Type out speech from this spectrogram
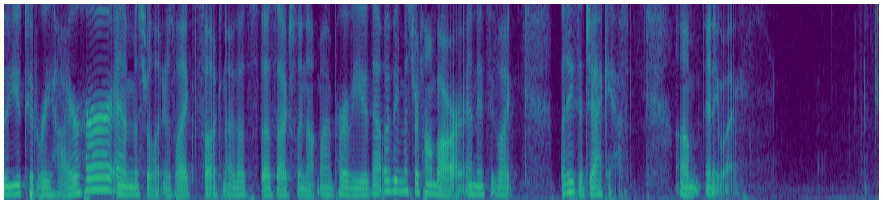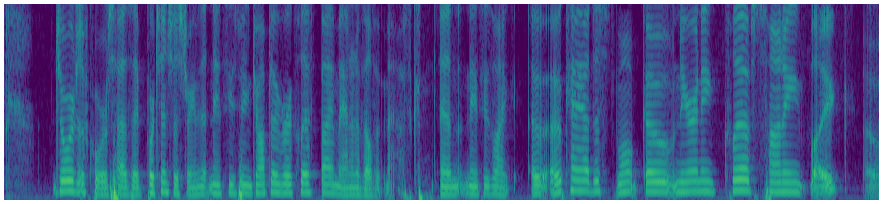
you could rehire her? And Mr. Leitner's like, fuck no, that's that's actually not my purview. That would be Mr. Tombar. And Nancy's like, but he's a jackass. Um, anyway. George, of course, has a portentous dream that Nancy's being dropped over a cliff by a man in a velvet mask. And Nancy's like, oh, okay, I just won't go near any cliffs, honey. Like, oh,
